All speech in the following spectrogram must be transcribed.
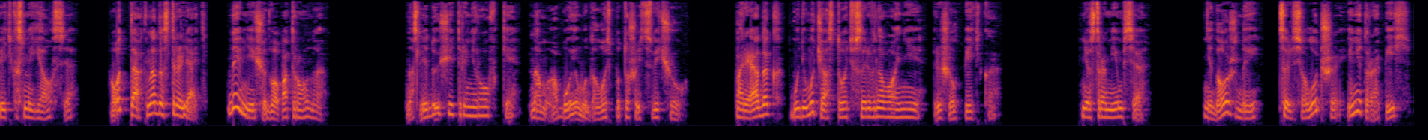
Петька смеялся. «Вот так, надо стрелять. Дай мне еще два патрона». На следующей тренировке нам обоим удалось потушить свечу. «Порядок, будем участвовать в соревновании», – решил Петька. «Не остромимся». «Не должны. Целься лучше и не торопись.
